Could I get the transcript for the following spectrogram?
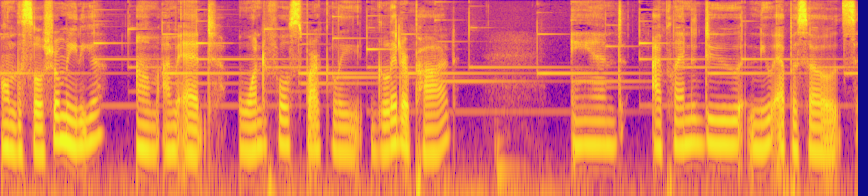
on the social media. Um, I'm at Wonderful Sparkly Glitter Pod. And I plan to do new episodes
